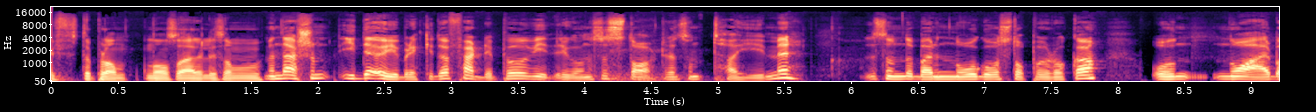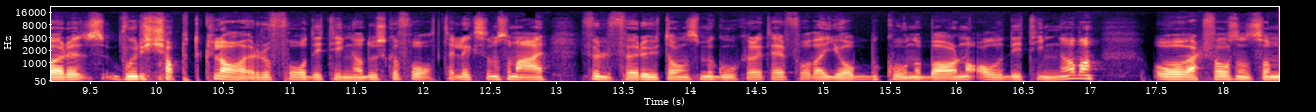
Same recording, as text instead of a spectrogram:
lufte plantene, og så er det liksom Men det er som i det øyeblikket du er ferdig på videregående, så starter en sånn timer. Som det bare nå går stoppeklokka. Og nå er bare hvor kjapt klarer du å få de tinga du skal få til, liksom. Som er fullføre utdannelse med god karakter, få deg jobb, kone og barn og alle de tinga, da. Og i hvert fall sånn som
